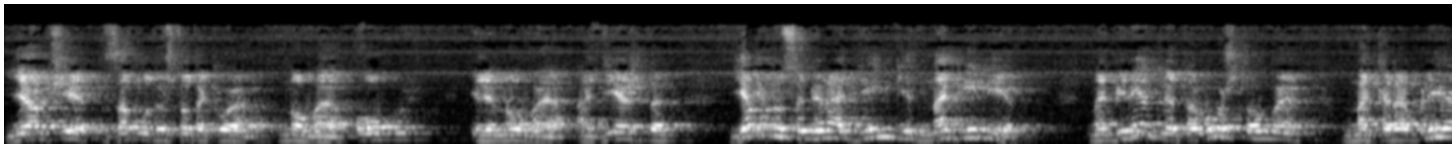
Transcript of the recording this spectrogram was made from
я вообще забуду, что такое новая обувь или новая одежда. Я буду собирать деньги на билет. На билет для того, чтобы на корабле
